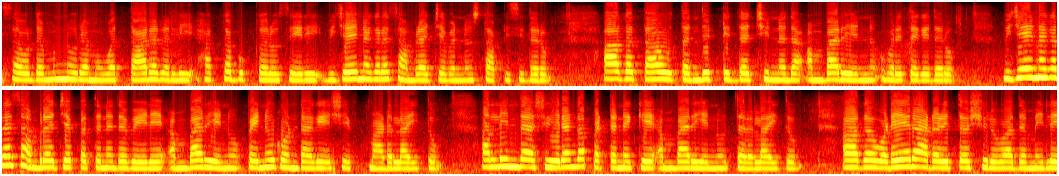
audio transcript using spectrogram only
ಸಾವಿರದ ಮುನ್ನೂರ ಮೂವತ್ತಾರರಲ್ಲಿ ಹಕ್ಕಬುಕ್ಕರು ಸೇರಿ ವಿಜಯನಗರ ಸಾಮ್ರಾಜ್ಯವನ್ನು ಸ್ಥಾಪಿಸಿದರು. ಆಗ ತಾವು ತಂದಿಟ್ಟಿದ್ದ ಚಿನ್ನದ ಅಂಬಾರಿಯನ್ನು ಹೊರತೆಗೆದರು. ವಿಜಯನಗರ ಸಾಮ್ರಾಜ್ಯ ಪತನದ ವೇಳೆ ಅಂಬಾರಿಯನ್ನು ಪೆನುಗೊಂಡಾಗೆ ಶಿಫ್ಟ್ ಮಾಡಲಾಯಿತು. ಅಲ್ಲಿಂದ ಶ್ರೀರಂಗಪಟ್ಟಣಕ್ಕೆ ಅಂಬಾರಿಯನ್ನು ತರಲಾಯಿತು. ಆಗ ಒಡೆಯರ ಆಡಳಿತ ಶುರುವಾದ ಮೇಲೆ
